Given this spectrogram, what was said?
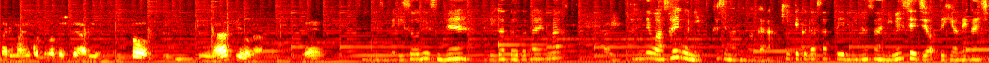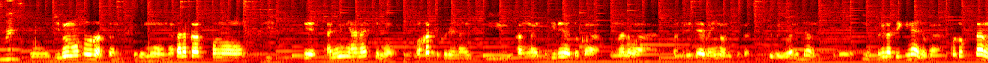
当たり前の言葉としてあるようになるといいなっていうのがね。そうですね理想ですね。ありがとうございます。はい、それでは最後に鹿島様から聞いてくださっている皆さんにメッセージをぜひお願いします。自分もそうだったんですけどもなかなかこの実質で他人に話しても分かってくれないっていう考えすぎだよとかそんなのは忘れちゃえばいいのにとかすぐ言われちゃうんですけどそれができないのが孤独感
